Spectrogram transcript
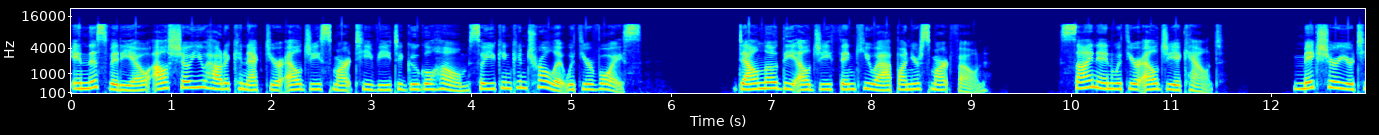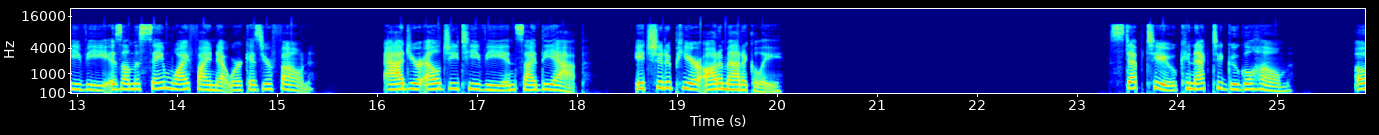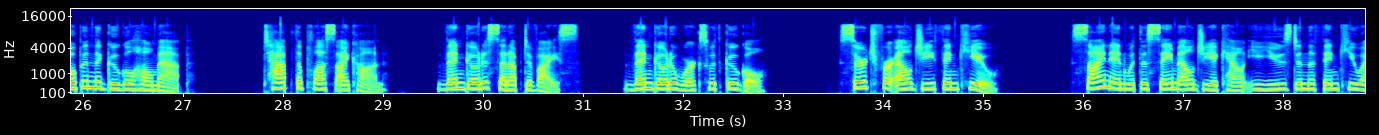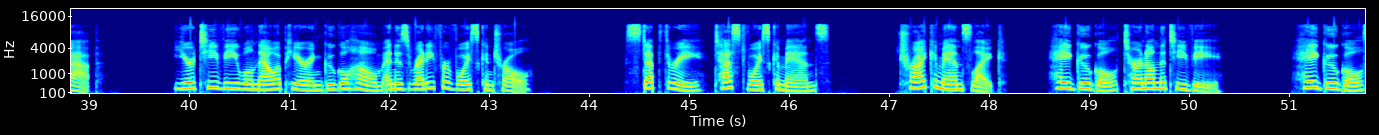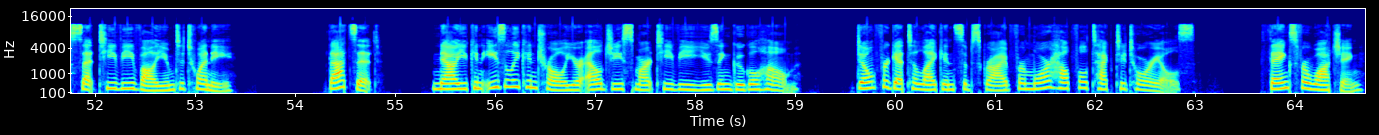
In this video, I'll show you how to connect your LG Smart TV to Google Home so you can control it with your voice. Download the LG ThinQ app on your smartphone. Sign in with your LG account. Make sure your TV is on the same Wi-Fi network as your phone. Add your LG TV inside the app. It should appear automatically. Step 2. Connect to Google Home. Open the Google Home app. Tap the plus icon. Then go to Setup Device. Then go to Works with Google. Search for LG ThinQ. Sign in with the same LG account you used in the ThinQ app. Your TV will now appear in Google Home and is ready for voice control. Step 3 Test voice commands. Try commands like Hey Google, turn on the TV. Hey Google, set TV volume to 20. That's it. Now you can easily control your LG Smart TV using Google Home. Don't forget to like and subscribe for more helpful tech tutorials. Thanks for watching.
